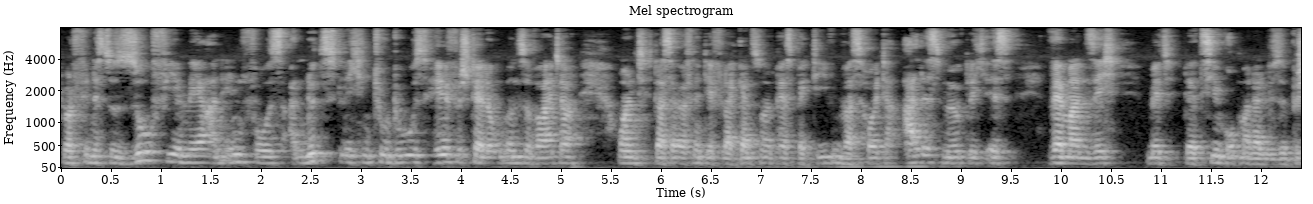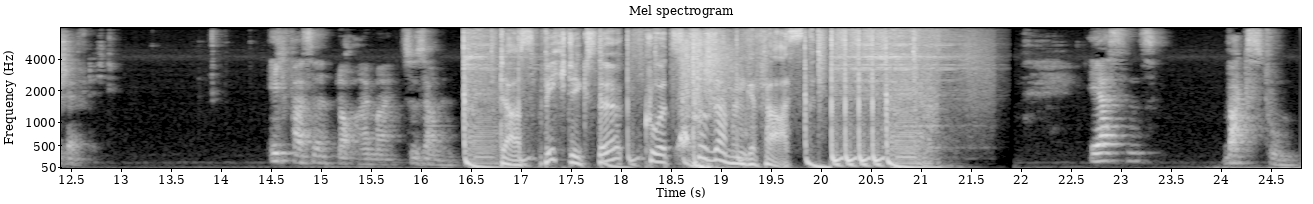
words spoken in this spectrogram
Dort findest du so viel mehr an Infos, an nützlichen To-Dos, Hilfestellungen und so weiter. Und das eröffnet dir vielleicht ganz neue Perspektiven, was heute alles möglich ist, wenn man sich mit der Zielgruppenanalyse beschäftigt. Ich fasse noch einmal zusammen. Das Wichtigste kurz zusammengefasst. Erstens Wachstum.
